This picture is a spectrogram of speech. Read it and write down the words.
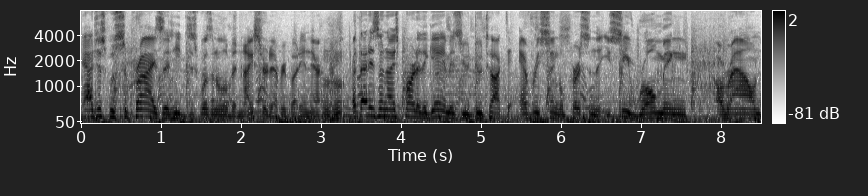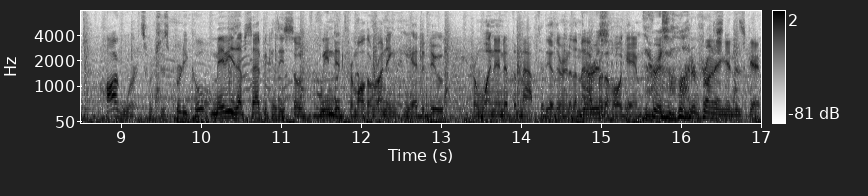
Yeah, I just was surprised that he just wasn't a little bit nicer to everybody in there. Mm-hmm. But that is a nice part of the game is you do talk to every single person that you see roaming around Hogwarts, which is pretty cool. Maybe he's upset because he's so winded from all the running he had to do from one end of the map to the other end of the map There for the whole game. There is a lot of running in this game.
